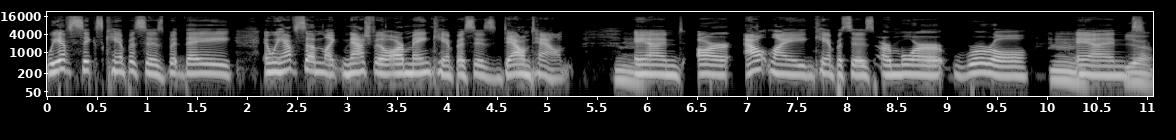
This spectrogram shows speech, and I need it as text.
we have six campuses, but they and we have some like Nashville. Our main campus is downtown, mm. and our outlying campuses are more rural mm. and yeah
